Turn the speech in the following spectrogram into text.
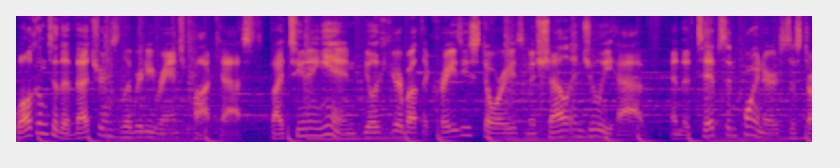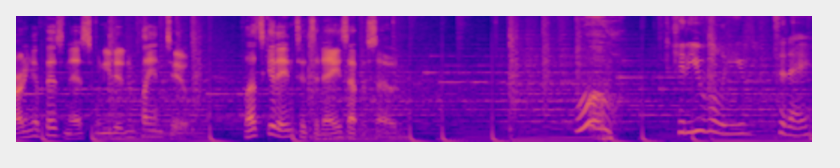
Welcome to the Veterans Liberty Ranch podcast. By tuning in, you'll hear about the crazy stories Michelle and Julie have and the tips and pointers to starting a business when you didn't plan to. Let's get into today's episode. Woo! Can you believe today?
